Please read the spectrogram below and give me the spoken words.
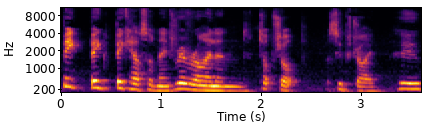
big, big, big household names, River Island, Topshop, Superdry, who,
